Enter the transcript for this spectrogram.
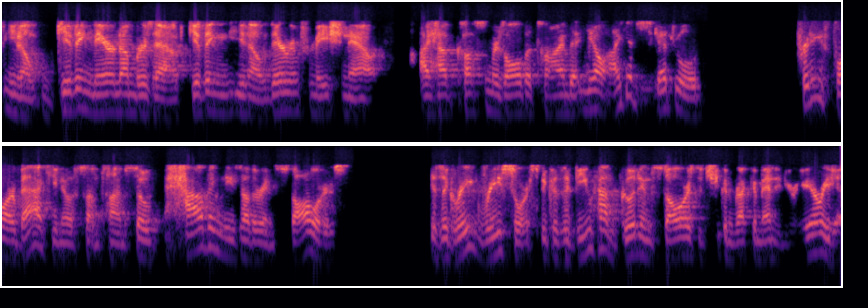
you know, giving their numbers out, giving, you know, their information out. I have customers all the time that, you know, I get scheduled pretty far back, you know, sometimes. So having these other installers is a great resource because if you have good installers that you can recommend in your area,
